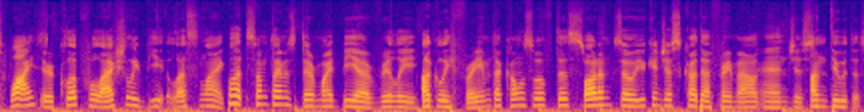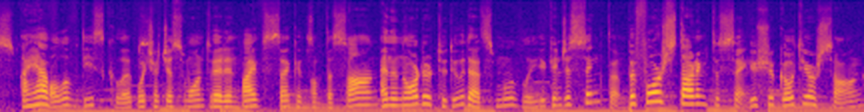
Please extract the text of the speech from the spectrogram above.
twice, your clip will actually be less lag, but sometimes there might be a really ugly frame that comes with this button, so you can just cut that frame out and just undo this. I have all of these clips, which just want to fit in 5 seconds of the song, and in order to do that smoothly, you can just sync them. Before starting to sync, you should go to your song,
